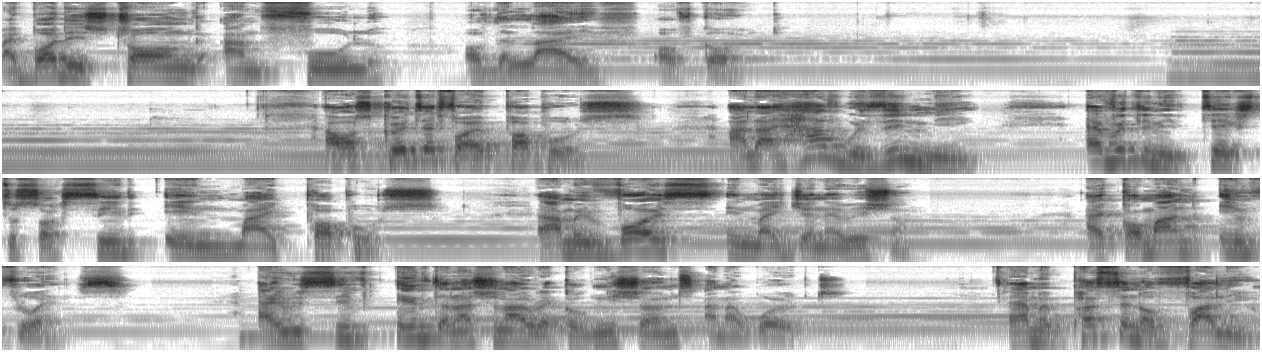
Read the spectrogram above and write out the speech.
My body is strong and full of the life of God. I was created for a purpose, and I have within me everything it takes to succeed in my purpose. I am a voice in my generation. I command influence. I receive international recognitions and awards. I am a person of value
